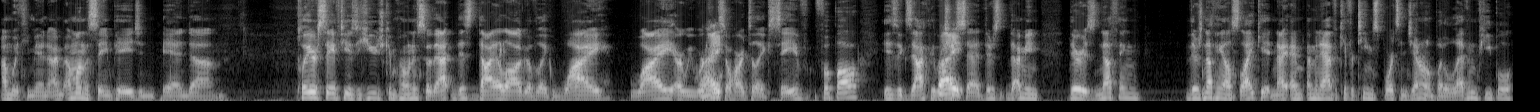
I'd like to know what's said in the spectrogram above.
I'm with you, man. I'm, I'm on the same page, and and um, player safety is a huge component. So that this dialogue of like why why are we working Right. so hard to like save football is exactly what you said. There's, I mean, there is nothing. There's nothing else like it, and I, I'm, I'm an advocate for team sports in general. But 11 people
